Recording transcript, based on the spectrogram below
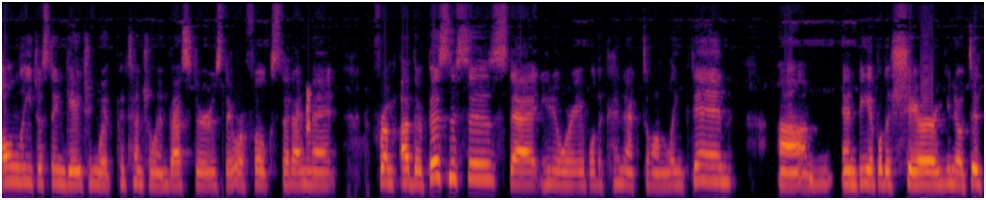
only just engaging with potential investors. There were folks that I met from other businesses that you know were able to connect on LinkedIn. Um, and be able to share, you know, di-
